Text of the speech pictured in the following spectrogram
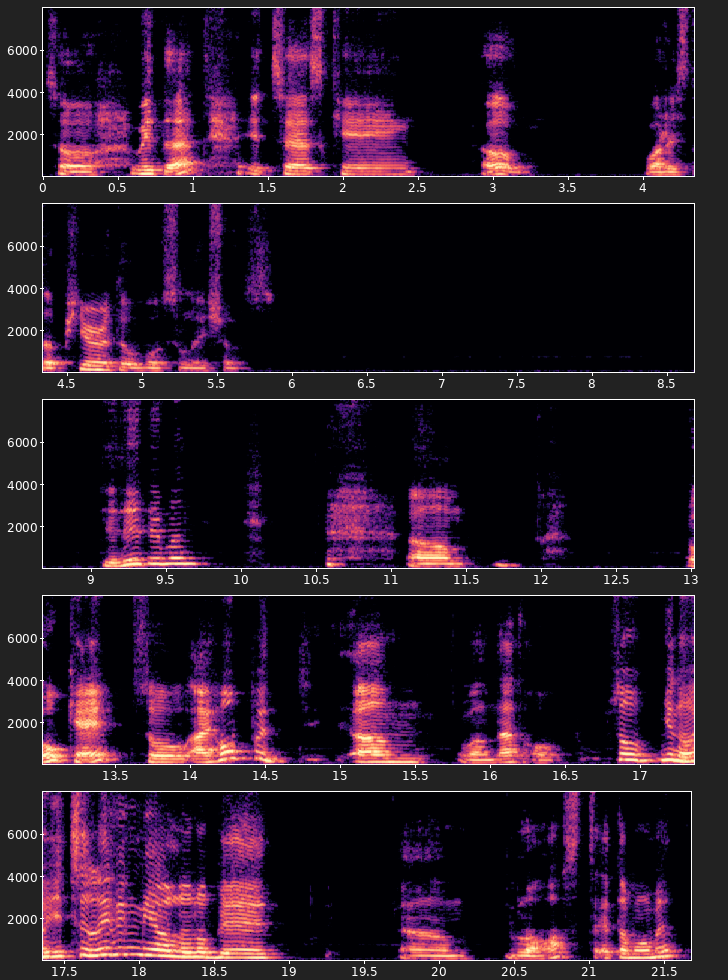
So with that, it's asking, oh, what is the period of oscillations? Did it even? um, okay, so I hope it, um, well, not hope. So, you know, it's leaving me a little bit um, lost at the moment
